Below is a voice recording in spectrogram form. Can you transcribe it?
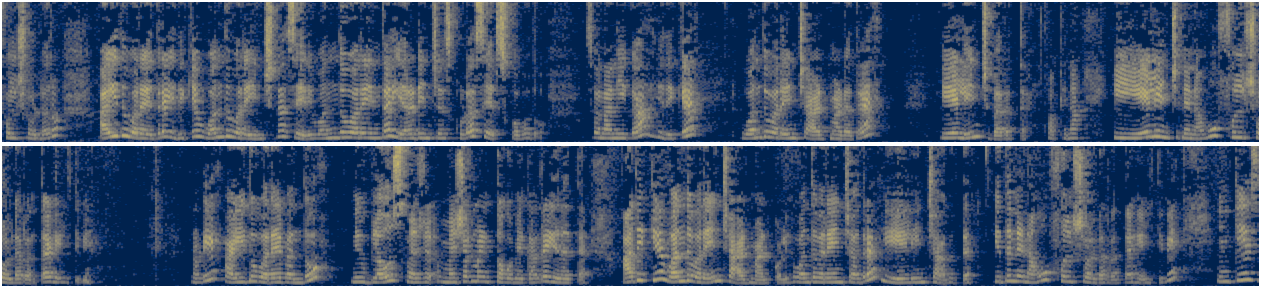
ಫುಲ್ ಶೋಲ್ಡರು ಐದೂವರೆ ಇದ್ದರೆ ಇದಕ್ಕೆ ಒಂದೂವರೆ ಇಂಚ್ನ ಸೇರಿ, ಒಂದೂವರೆಯಿಂದ ಎರಡು ಇಂಚಸ್ ಕೂಡ ಸೇರಿಸ್ಕೋಬೋದು. ಸೊ ನಾನೀಗ ಇದಕ್ಕೆ ಒಂದೂವರೆ ಇಂಚ್ ಆ್ಯಡ್ ಮಾಡಿದ್ರೆ ಏಳು ಇಂಚ್ ಬರುತ್ತೆ ಓಕೆನಾ ಈ ಏಳು ಇಂಚ್ನೇ ನಾವು ಫುಲ್ ಶೋಲ್ಡರ್ ಅಂತ ಹೇಳ್ತೀವಿ. ನೋಡಿ, ಐದೂವರೆ ಬಂದು ನೀವು ಬ್ಲೌಸ್ ಮೆಜರ್ ಮೆಷರ್ಮೆಂಟ್ ತಗೋಬೇಕಾದ್ರೆ ಇರುತ್ತೆ. ಅದಕ್ಕೆ ಒಂದೂವರೆ ಇಂಚ್ ಆ್ಯಡ್ ಮಾಡ್ಕೊಳ್ಳಿ. ಒಂದೂವರೆ ಇಂಚ್ ಆದರೆ ಏಳು ಇಂಚ್ ಆಗುತ್ತೆ. ಇದನ್ನೇ ನಾವು ಫುಲ್ ಶೋಲ್ಡರ್ ಅಂತ ಹೇಳ್ತೀವಿ. ಇನ್ ಕೇಸ್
